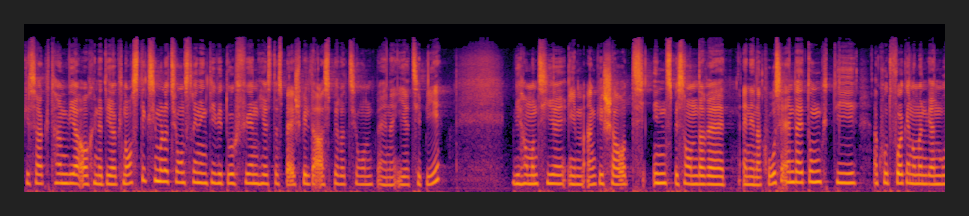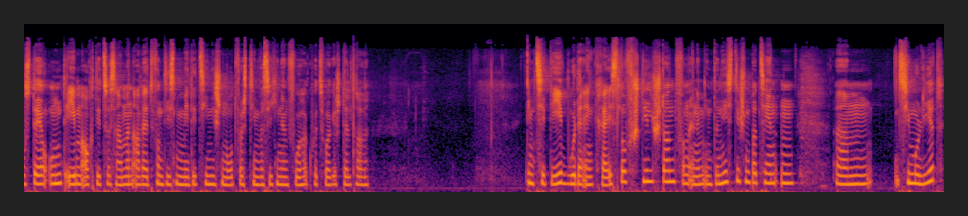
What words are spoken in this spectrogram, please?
gesagt haben wir auch in der Diagnostik Simulationstraining, die wir durchführen. Hier ist das Beispiel der Aspiration bei einer ERCB. Wir haben uns hier eben angeschaut, insbesondere eine Narkoseeinleitung, die akut vorgenommen werden musste und eben auch die Zusammenarbeit von diesem medizinischen Notfallsteam, was ich Ihnen vorher kurz vorgestellt habe. Im CD wurde ein Kreislaufstillstand von einem internistischen Patienten ähm, simuliert.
